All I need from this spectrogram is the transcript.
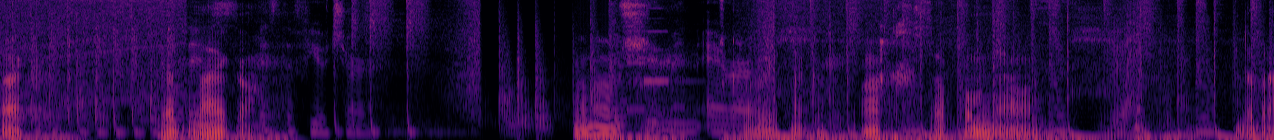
Tak. Jednego. No dobrze. To jednego. Ach, zapomniałam. Dobra.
